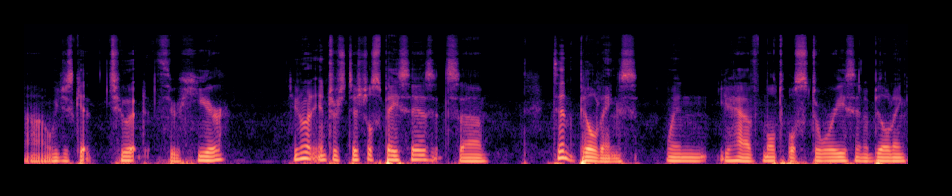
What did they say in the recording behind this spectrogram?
uh, we just get to it through here. Do you know what interstitial space is? It's uh, it's in buildings. When you have multiple stories in a building,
